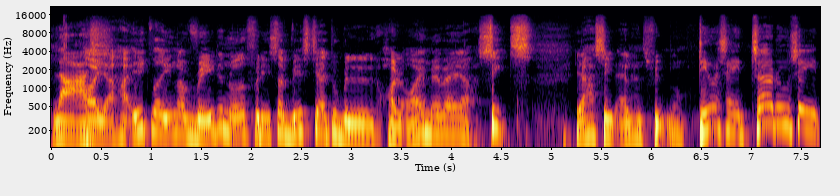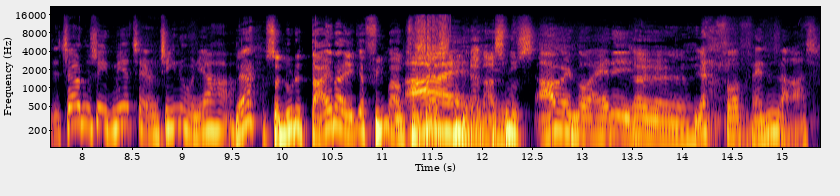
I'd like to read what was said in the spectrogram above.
Lars. Og jeg har ikke været inde og rate noget, fordi så vidste jeg, at du ville holde øje med, hvad jeg har set. Jeg har set alle hans film nu. Det var sat. Så har, du set, så har du set mere Tarantino, end jeg har. Ja, så nu er det dig, der ikke er filmentusiast Rasmus. Ej, men hvor er det Øh, ja, for fanden, Lars.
